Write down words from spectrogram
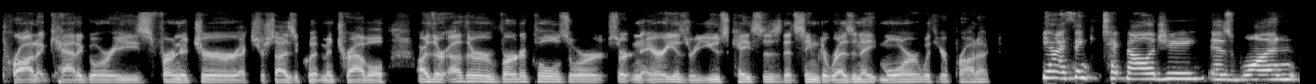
product categories furniture exercise equipment travel are there other verticals or certain areas or use cases that seem to resonate more with your product yeah, I think technology is one.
